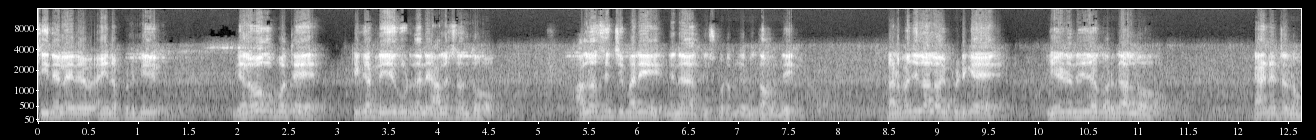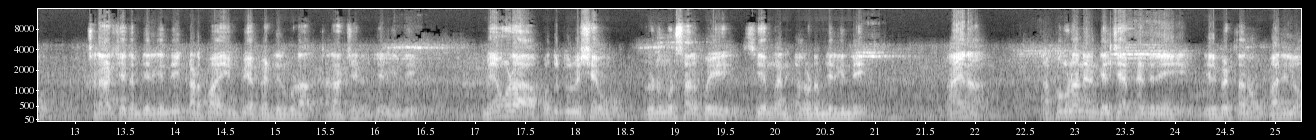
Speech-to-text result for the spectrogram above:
సీనియర్ అయిన అయినప్పటికీ గెలవకపోతే టికెట్లు ఇవ్వకూడదనే ఆలోచనతో ఆలోచించి మరీ నిర్ణయాలు తీసుకోవడం జరుగుతూ ఉంది. కడప జిల్లాలో ఇప్పటికే ఏడు నియోజకవర్గాల్లో క్యాండిడేట్లను ఖరారు చేయడం జరిగింది. కడప ఎంపీ అభ్యర్థిని కూడా ఖరారు చేయడం జరిగింది. మేము కూడా పొద్దుటూరు విషయం రెండు మూడు సార్లు పోయి సీఎం గారిని కలవడం జరిగింది. ఆయన తప్పకుండా నేను గెలిచే అభ్యర్థిని నిలబెడతాను భారీలో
